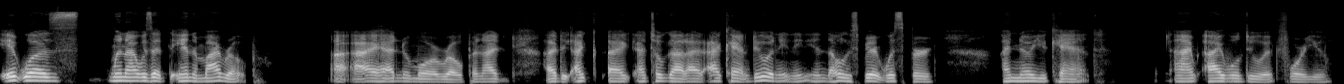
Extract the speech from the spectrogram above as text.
it was when I was at the end of my rope. I, I had no more rope, and I, I, I, I, I told God I, I can't do it, and, and the Holy Spirit whispered, "I know you can't. I, I will do it for you.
